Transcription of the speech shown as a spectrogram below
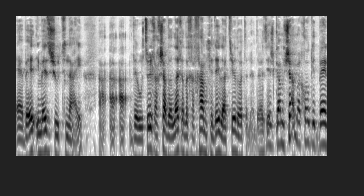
אה, עם איזשהו תנאי, והוא צריך עכשיו ללכת לחכם כדי להתיר לו את הנדר, אז יש גם שם מחלוקת בין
